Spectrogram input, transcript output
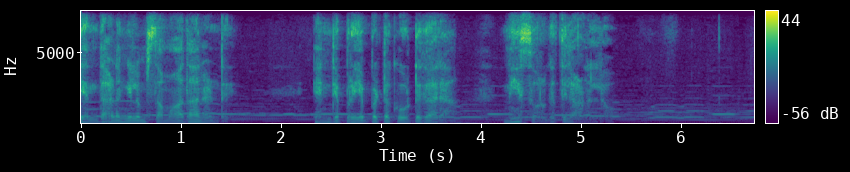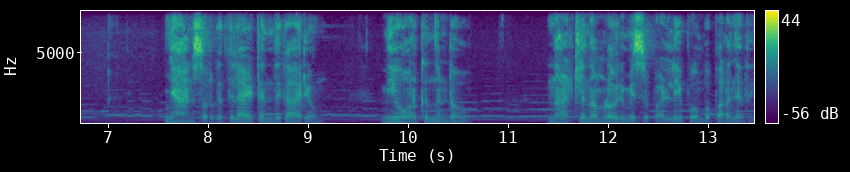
എന്താണെങ്കിലും സമാധാനമുണ്ട്. എന്റെ പ്രിയപ്പെട്ട കൂട്ടുകാരാ നീ സ്വർഗത്തിലാണല്ലോ ഞാൻ സ്വർഗത്തിലായിട്ട് എന്ത് കാര്യം? നീ ഓർക്കുന്നുണ്ടോ? നാട്ടിൽ നമ്മൾ ഒരുമിച്ച് പള്ളിയിൽ പോകുമ്പോൾ പറഞ്ഞത്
